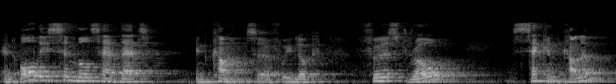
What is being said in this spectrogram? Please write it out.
and all these symbols have that in common. So if we look first row, second column,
